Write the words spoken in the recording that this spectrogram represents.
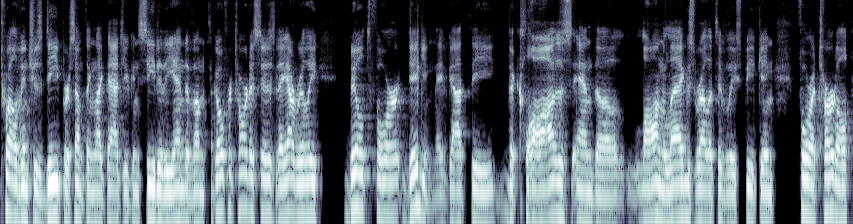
12 inches deep or something like that. You can see to the end of them. Gopher tortoises, they are really built for digging. They've got the the claws and the long legs, relatively speaking, for a turtle.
